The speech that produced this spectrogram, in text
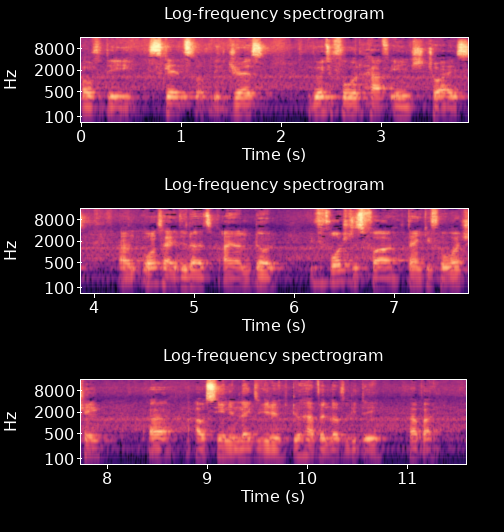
of the skirt of the dress I'm going to fold half inch twice and once I do that I am done. If you've watched this far thank you for watching. Uh, I'll see you in the next video. Do have a lovely day. Bye bye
